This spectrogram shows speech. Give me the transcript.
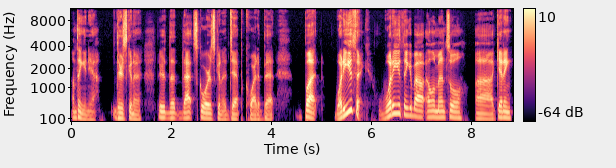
I'm thinking, yeah, there's gonna there, that that score is gonna dip quite a bit. But what do you think? What do you think about Elemental uh, getting,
